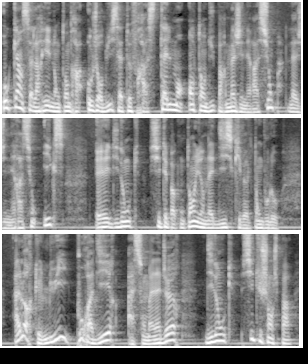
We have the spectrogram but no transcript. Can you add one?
Aucun salarié n'entendra aujourd'hui cette phrase tellement entendue par ma génération, la génération X, et dis donc, si t'es pas content, il y en a 10 qui veulent ton boulot. Alors que lui pourra dire à son manager, dis donc, si tu changes pas,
